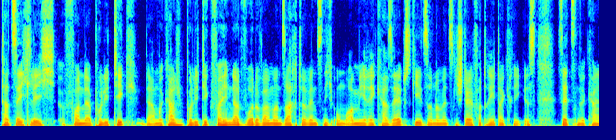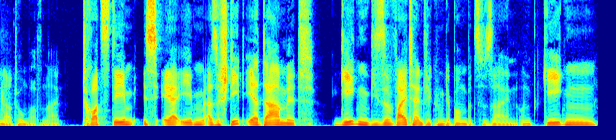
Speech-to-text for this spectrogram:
tatsächlich von der Politik, der amerikanischen Politik verhindert wurde, weil man sagte, wenn es nicht um Amerika selbst geht, sondern wenn es ein Stellvertreterkrieg ist, setzen wir keine Atomwaffen ein. Trotzdem ist er eben, also steht er damit gegen diese Weiterentwicklung der Bombe zu sein und gegen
